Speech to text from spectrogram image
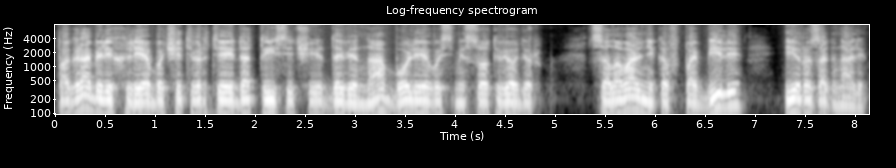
пограбили хлеба четвертей до тысячи, до вина более восьмисот ведер, целовальников побили и разогнали.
